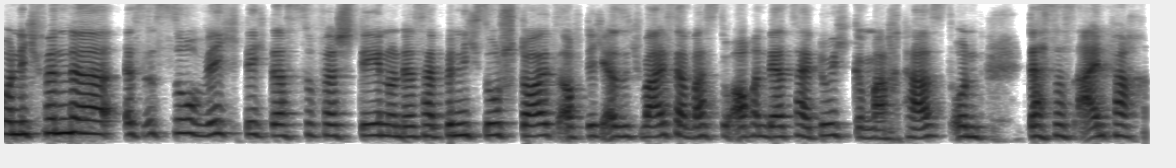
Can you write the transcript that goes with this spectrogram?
Und ich finde, es ist so wichtig, das zu verstehen. Und deshalb bin ich so stolz auf dich. Also ich weiß ja, was du auch in der Zeit durchgemacht hast und dass das einfach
